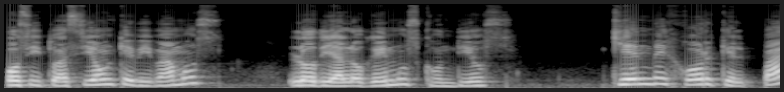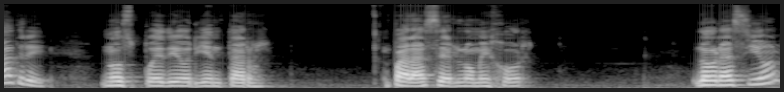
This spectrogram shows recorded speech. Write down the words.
o situación que vivamos, lo dialoguemos con Dios. ¿Quién mejor que el Padre nos puede orientar para hacerlo mejor? La oración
